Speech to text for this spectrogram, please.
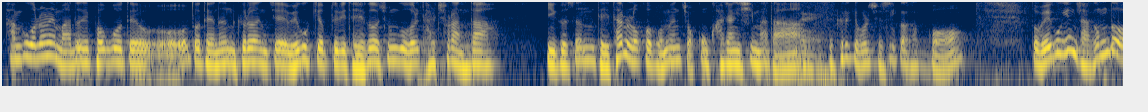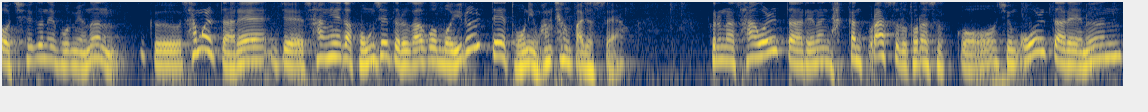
한국 언론에 많이 보고도 되는 그런 이제 외국 기업들이 대거 중국을 탈출한다. 이것은 데이터를 놓고 보면 조금 과장이 심하다. 네. 그렇게 볼 수 있을 것 같고 또 외국인 자금도 최근에 보면은 그 3월 달에 이제 상해가 봉쇄 들어가고 뭐 이럴 때 돈이 왕창 빠졌어요. 그러나 4월 달에는 약간 플러스로 돌아섰고 지금 5월 달에는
